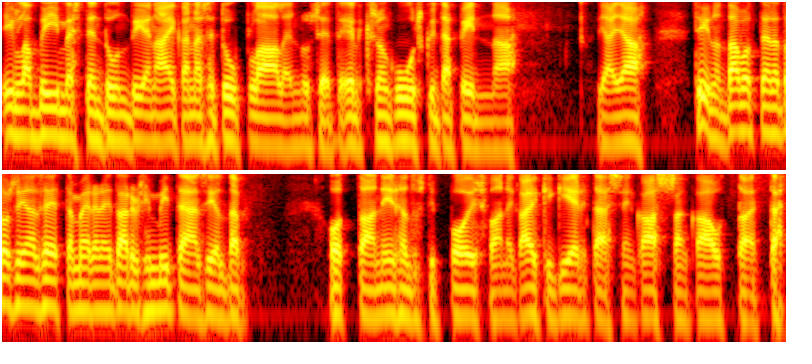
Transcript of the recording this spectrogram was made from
illan viimeisten tuntien aikana se tupla-alennus, eli se on 60 pinnaa. Ja, ja siinä on tavoitteena tosiaan se, että meidän ei tarvitsisi mitään sieltä ottaa niin sanotusti pois, vaan ne kaikki kiertää sen kassan kautta. Että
